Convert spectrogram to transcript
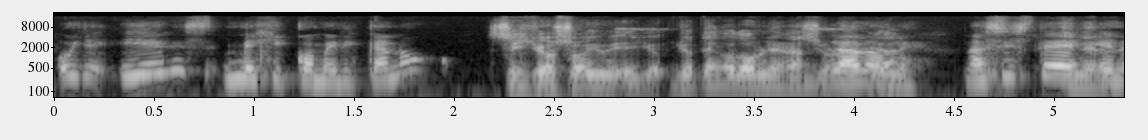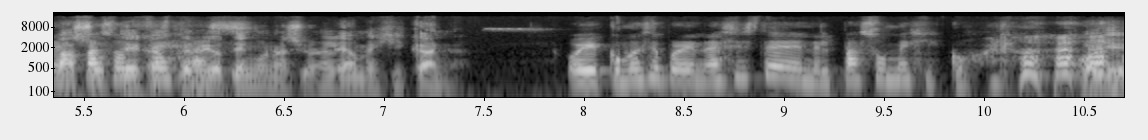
Oye, ¿y eres mexicoamericano? Sí, yo soy, yo, yo tengo doble La nacionalidad. doble. Naciste en el, Paso, Texas, pero yo tengo nacionalidad mexicana. Oye, como dicen por ahí, naciste en El Paso, México. Oye,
